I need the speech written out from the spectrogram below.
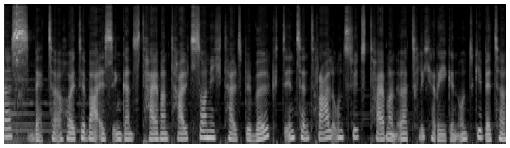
Das Wetter. Heute war es in ganz Taiwan teils sonnig, teils bewölkt. In Zentral- und Südtaiwan örtlich Regen und Gewitter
